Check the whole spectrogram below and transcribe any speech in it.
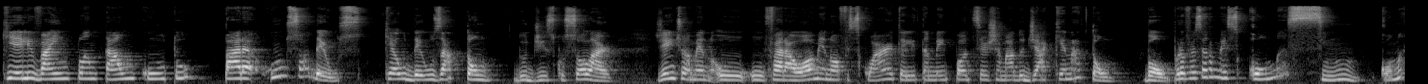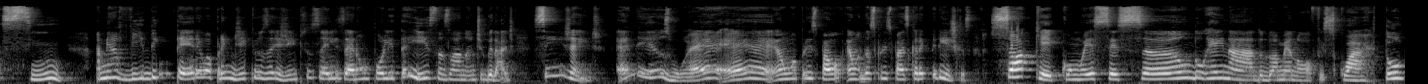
que ele vai implantar um culto para um só Deus, que é o deus Atom do disco solar. Gente, o, o, o faraó Amenófis IV ele também pode ser chamado de Akhenaton. Bom, professora, mas como assim? Como assim? A minha vida inteira eu aprendi que os egípcios eles eram politeístas lá na antiguidade. Sim, gente, é mesmo, é, é, é, uma, principal, é uma das principais características. Só que, com exceção do reinado do Amenófis IV,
